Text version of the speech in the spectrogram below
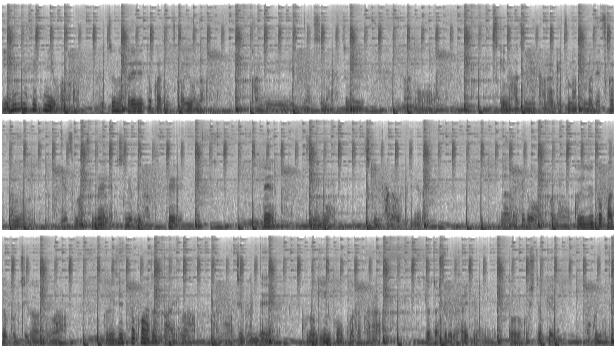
イメージ的には普通のクレジットカードを使うような感じなんですね。普通に月の初めから月末まで使った分月末で締め日があってで次の月に払うっていう。なんだけどあのクレジットカードと違うのはクレジットカードの場合はあの自分でこの銀行口座から引き落としてくださいというふうに登録しておけおくので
